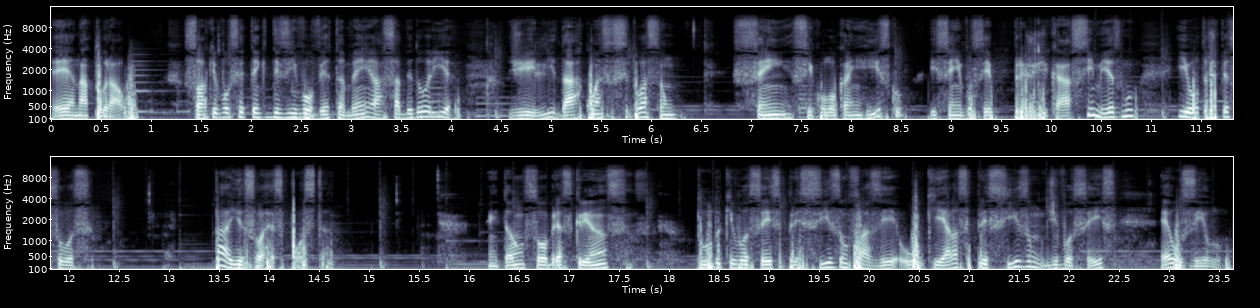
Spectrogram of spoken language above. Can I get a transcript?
É natural. Só que você tem que desenvolver também a sabedoria de lidar com essa situação, sem se colocar em risco e sem você prejudicar a si mesmo e outras pessoas. Tá aí a sua resposta. Então, sobre as crianças, tudo que vocês precisam fazer, o que elas precisam de vocês é o zelo,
